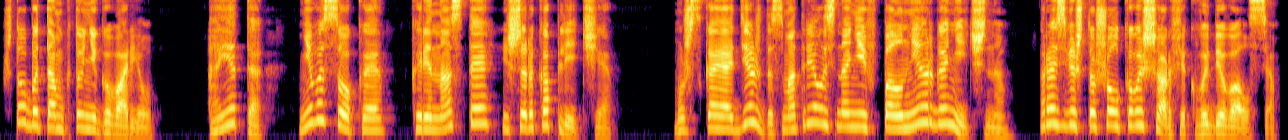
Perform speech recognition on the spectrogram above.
что бы там кто ни говорил. А это невысокая, коренастая и широкоплечья. Мужская одежда смотрелась на ней вполне органично. Разве что шелковый шарфик выбивался.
